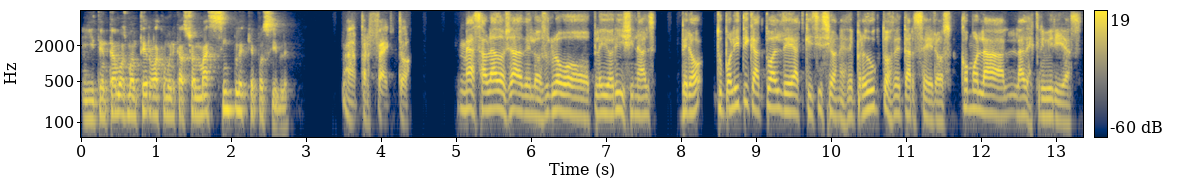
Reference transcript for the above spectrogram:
y intentamos mantener la comunicación más simple que posible. Ah, perfecto. Me has hablado ya de los Globo Play Originals, pero tu política actual de adquisiciones de productos de terceros, ¿cómo la, la describirías?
